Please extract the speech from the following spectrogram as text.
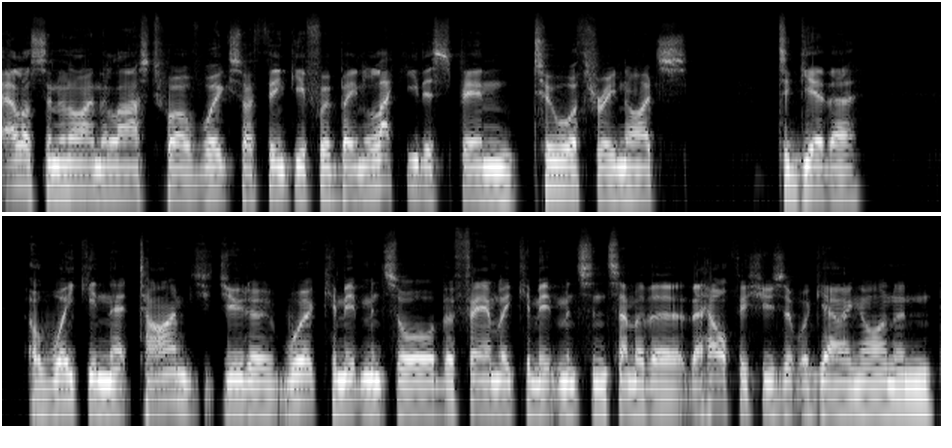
Alison and I, in the last 12 weeks, I think if we've been lucky to spend two or three nights together a week in that time due to work commitments or the family commitments and some of the, the health issues that were going on and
